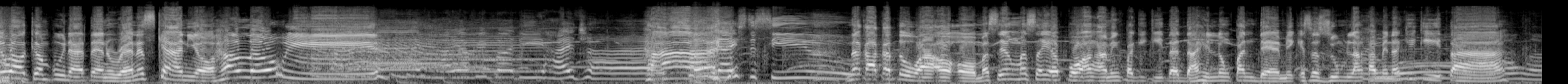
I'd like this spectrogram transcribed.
I-welcome po natin Ren Escanio. Hello, Wee! Hi everybody! Hi Jan! Hi! Nice to see you! Nakakatuwa, oo. Masayang masaya po ang aming pagkikita dahil nung pandemic, isa Zoom lang kami know. nakikita. Oo nga.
